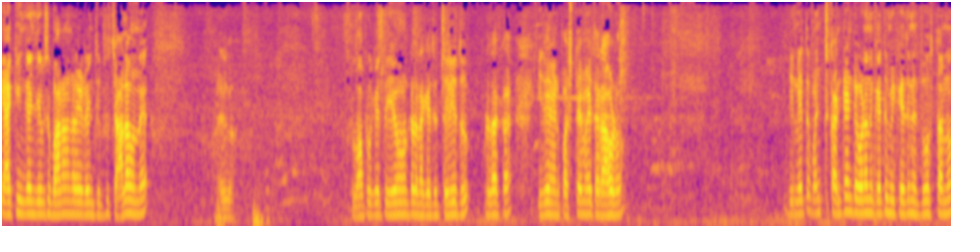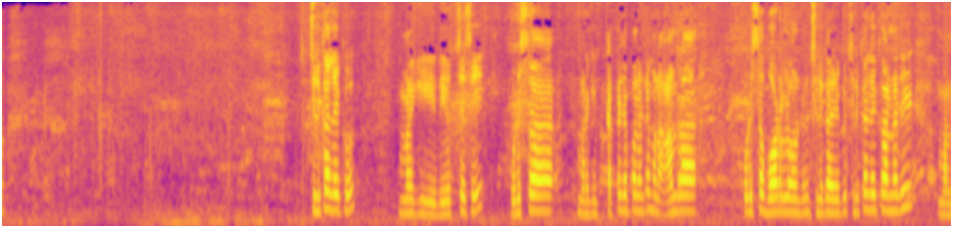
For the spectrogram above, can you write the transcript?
క్యాకింగ్ అని చెప్పేసి బనానా రైడ్ అని చెప్పేసి చాలా ఉన్నాయి. అదిగో. లోపలికైతే ఏముంటుందో నాకైతే తెలియదు ఇప్పుడు దాకా ఇదే నేను ఫస్ట్ టైం అయితే రావడం. దీన్ని అయితే మంచి కంటెంట్ ఇవ్వడానికి అయితే మీకైతే నేను చూస్తాను. చిలికా లేకు మనకి ఇది వచ్చేసి ఒడిస్సా మనకి కరెక్ట్గా చెప్పాలంటే మన ఆంధ్ర ఒడిస్సా బోర్డర్లో ఉంటుంది చిలికా లేకు. చిలికా లేకు అన్నది మన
